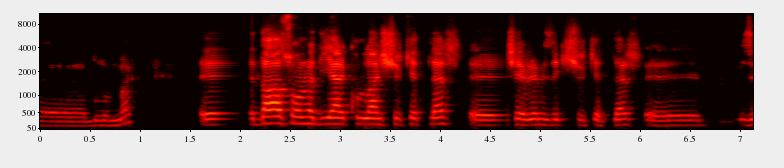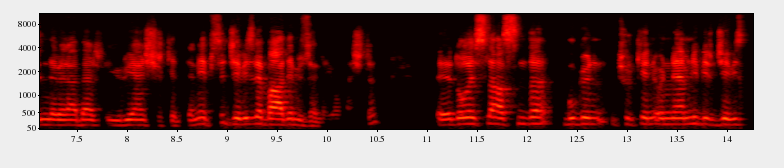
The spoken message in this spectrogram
e, bulunmak. E, daha sonra diğer kurulan şirketler, e, çevremizdeki şirketler, e, bizimle beraber yürüyen şirketlerin hepsi ceviz ve badem üzerine yoğunlaştı. E, dolayısıyla aslında bugün Türkiye'nin önemli bir ceviz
